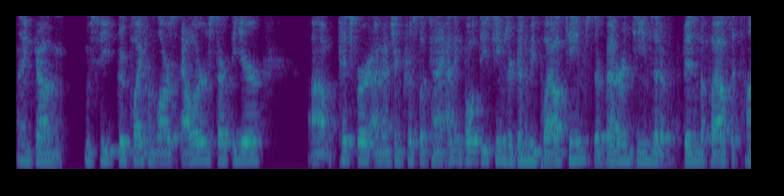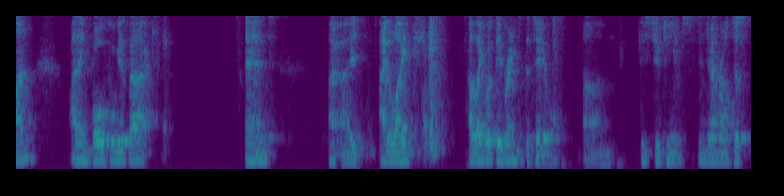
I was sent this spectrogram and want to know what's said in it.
I think um, we see good play from Lars Eller to start the year. Um, Pittsburgh, I mentioned Chris Letang. I think both these teams are going to be playoff teams. They're veteran teams that have been in the playoffs a ton. I think both will get back, and I I, I like I like what they bring to the table. Um, these two teams in general, just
